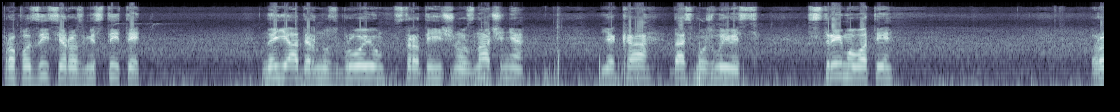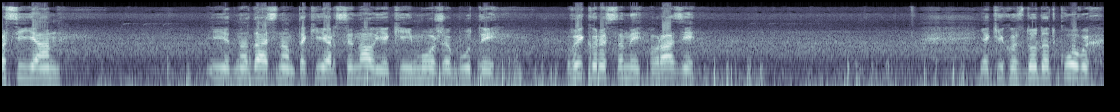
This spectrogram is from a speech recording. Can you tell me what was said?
Пропозиція розмістити неядерну зброю стратегічного значення, яка дасть можливість стримувати росіян і надасть нам такий арсенал, який може бути використаний в разі якихось додаткових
